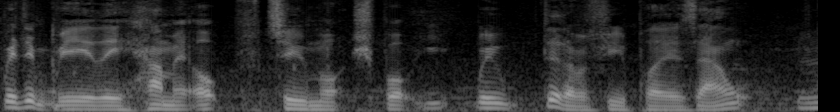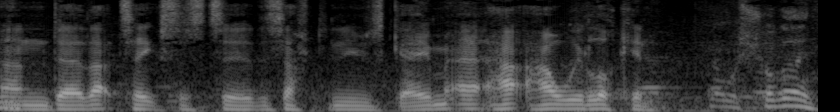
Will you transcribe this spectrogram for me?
we didn't really ham it up too much, but we did have a few players out, and uh, that takes us to this afternoon's game. Uh, how, how are we looking? No, we're struggling.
